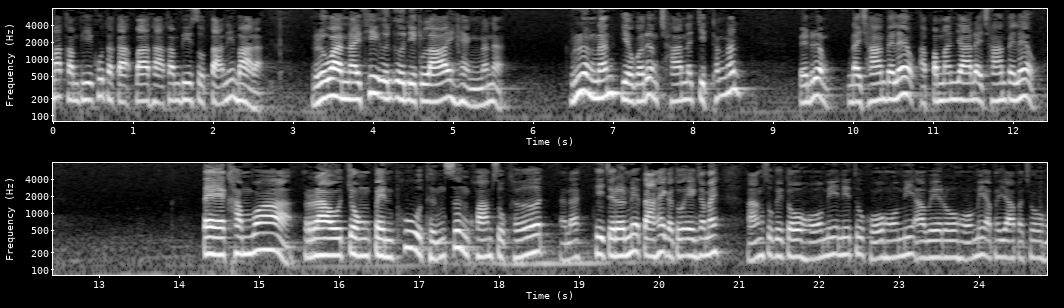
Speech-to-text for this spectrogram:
มัคคำพีคุตกะปาถาคำพีสุตตานิบาตอะ หรือว่าในที่อื่นๆอีกหลายแห่งนั้นอะเรื่องนั้นเกี่ยวกับเรื่องฌานในจิตทั้งนั้น เป็นเรื่องได้ฌานไปแล้ว อัปปมัญญาได้ฌานไปแล้ว แต่คำว่าเราจงเป็นผู้ถึงซึ่งความสุขเถิดนะที่เจริญเมตตาให้กับตัวเองใช่ไหมหังสุกิโตโหมิ นิทุโขโหมิ อเวโรโหมิอภยาปโชโห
